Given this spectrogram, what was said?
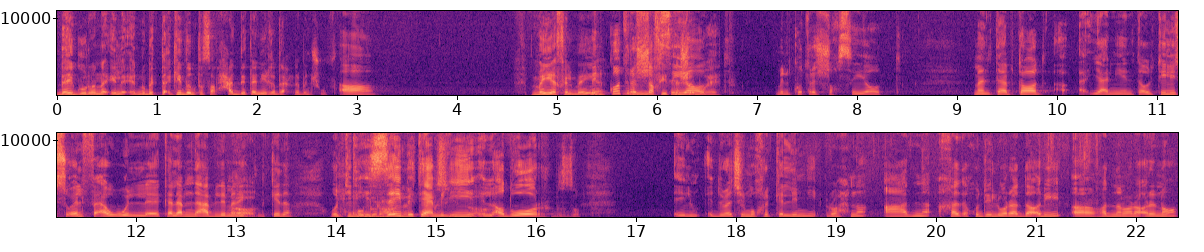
ده يجرنا إلى إنه بالتأكيد انتصار حد تاني غير إحنا بنشوفه. آه. 100% من كتر الشخصيات. تشابهات. من كتر الشخصيات. ما انت بتقعد يعني انت قلت لي سؤال في أول كلامنا قبل ما آه. كده. قلت لي إزاي بتعمليه آه. الأدوار؟ بالظبط. دلوقتي المخرج كلمني رحنا قعدنا خد خدي الورق ده قريه آه خدنا الورق قريناه.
